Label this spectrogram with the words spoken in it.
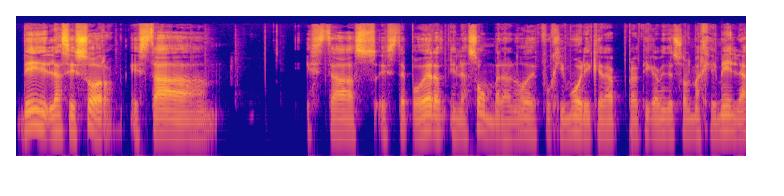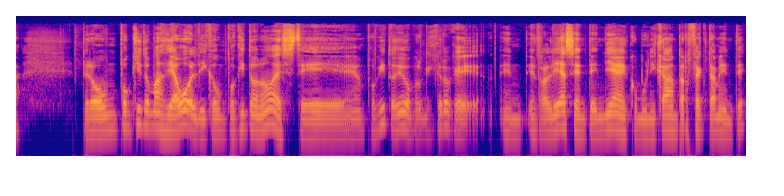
del asesor, esta, este poder en la sombra ¿no? de Fujimori, que era prácticamente su alma gemela, pero un poquito más diabólica, un poquito, ¿no? Este, un poquito digo, porque creo que en, realidad se entendían y comunicaban perfectamente.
